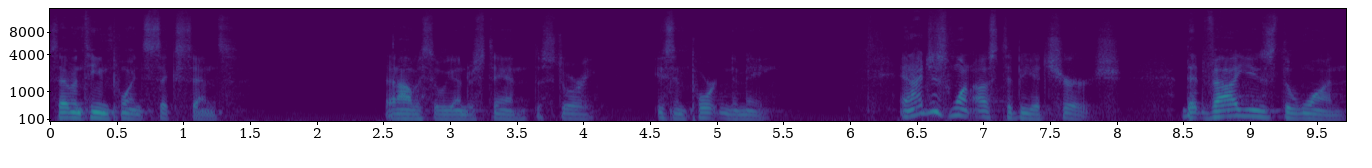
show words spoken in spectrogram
17.6 cents. And obviously, we understand the story is important to me. And I just want us to be a church that values the one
